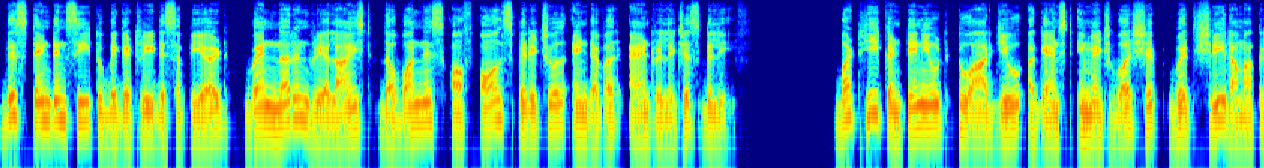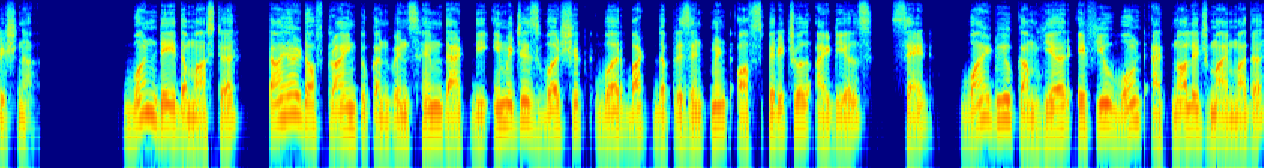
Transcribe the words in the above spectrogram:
This tendency to bigotry disappeared when Naren realized the oneness of all spiritual endeavor and religious belief. But he continued to argue against image worship with Sri Ramakrishna. One day the master, tired of trying to convince him that the images worshipped were but the presentment of spiritual ideals, said, Why do you come here if you won't acknowledge my mother?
